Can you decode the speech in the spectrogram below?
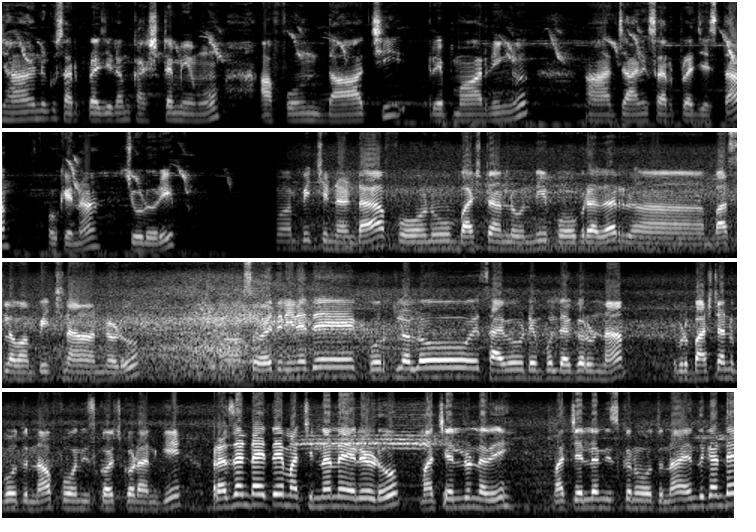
జానుకు సర్ప్రైజ్ చేయడం కష్టమేమో. ఆ ఫోన్ దాచి రేపు మార్నింగ్ జానికి సర్ప్రైజ్ చేస్తా. ఓకేనా? చూడురి పంపించిండంట ఫోను బస్ స్టాండ్లో ఉంది. పో బ్రదర్ బస్సులో పంపించిన అన్నాడు. సో అయితే నేనైతే కోర్టులలో సాయిబాబా టెంపుల్ దగ్గర ఉన్నా. ఇప్పుడు బస్ స్టాండ్కి పోతున్నా ఫోన్ తీసుకొచ్చుకోవడానికి ప్రజెంట్ అయితే మా చిన్నన్న వెళ్ళాడు. మా చెల్లి ఉన్నది మా చెల్లెని తీసుకొని పోతున్నా. ఎందుకంటే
